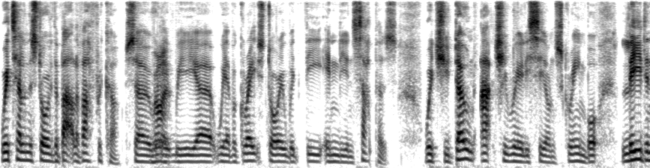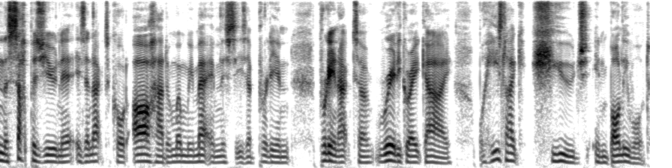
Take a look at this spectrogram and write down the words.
we're telling the story of the Battle of Africa. So Right. we uh, we have a great story with the Indian sappers, which you don't actually really see on screen, but leading the sappers unit is an actor called Ahad, and when we met him, this he's a brilliant brilliant actor, really great guy. But he's like huge in Bollywood.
